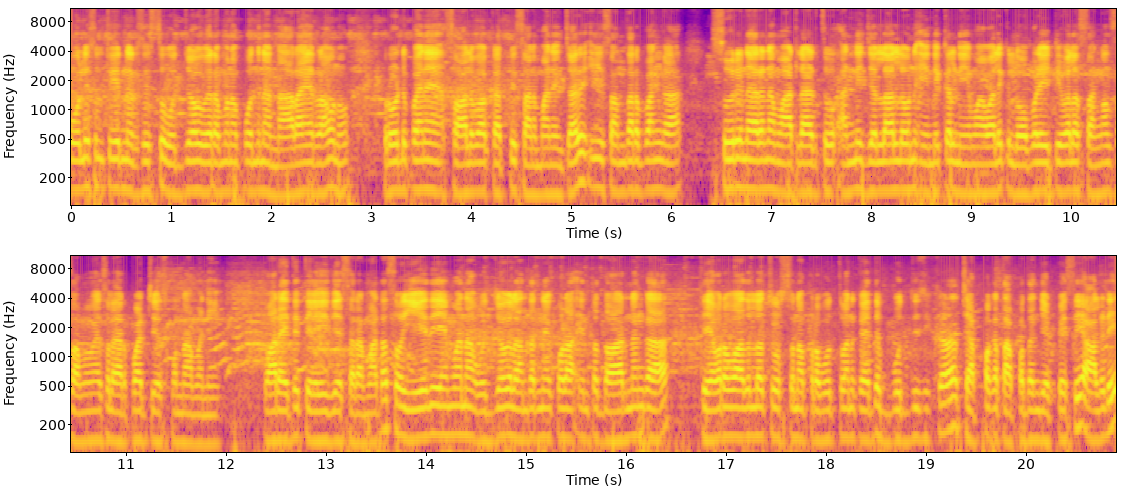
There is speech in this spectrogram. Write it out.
పోలీసులు తీరు నిరసిస్తూ ఉద్యోగ విరమణ పొందిన నారాయణరావును రోడ్డుపైనే సాల్వా కప్పి సన్మానించారు. ఈ సందర్భంగా సూర్యనారాయణ మాట్లాడుతూ అన్ని జిల్లాల్లోని ఎన్నికల నియమావళికి లోబడి ఇటీవల సంఘం సమావేశాలు ఏర్పాటు చేసుకున్నామని వారైతే తెలియజేశారన్నమాట. సో ఏది ఏమైనా ఉద్యోగులందరినీ కూడా ఇంత దారుణంగా తీవ్రవాదుల్లో చూస్తున్న ప్రభుత్వానికి అయితే బుద్ధి చెప్పక తప్పదని చెప్పేసి ఆల్రెడీ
